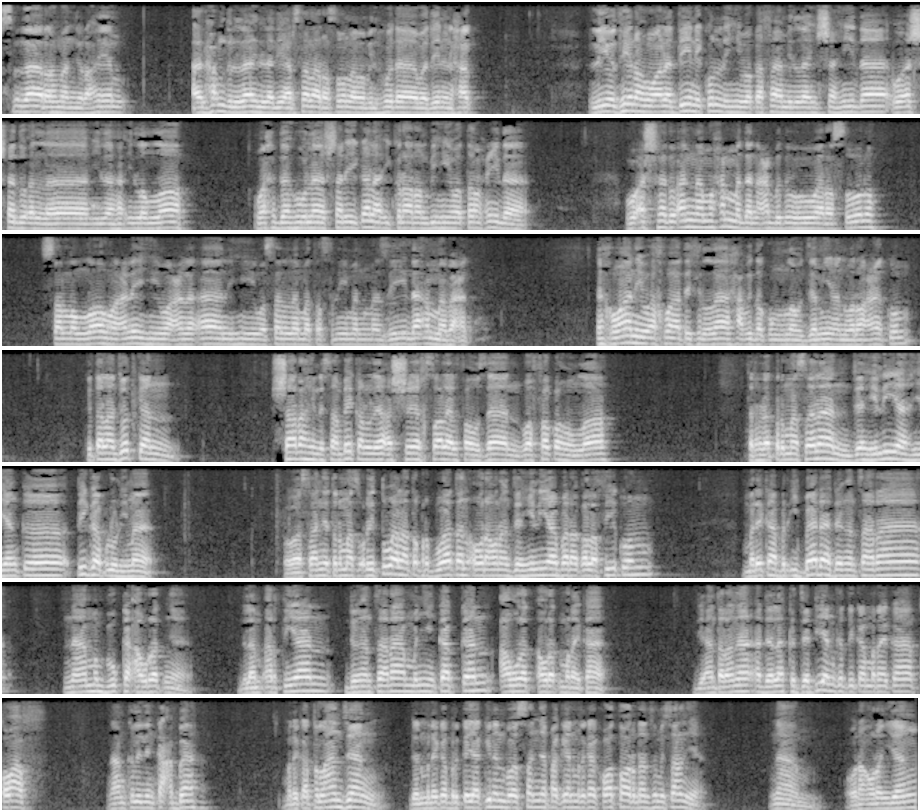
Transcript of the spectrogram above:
Bismillahirrahmanirrahim. Alhamdulillahilladzi arsala rasulahu bil huda wa dinil haq liyudhhirahu 'ala dini kullihi wa kafaa billahi shahida wa asyhadu an la ilaha illallah wahdahu la syarika la iqraran bihi wa tauhida wa asyhadu anna Muhammadan 'abduhu wa rasuluh sallallahu alaihi wa ala alihi wa sallama tasliman mazida amma ba'd. Ikhwani wa akhwati fillah hafizakumullah jami'an wa ra'akum. Kita lanjutkan syarah yang disampaikan oleh Syekh Al-Fauzan wafaqahullah terhadap permasalahan jahiliyah yang ke-35. Bahwasanya termasuk ritual atau perbuatan orang-orang jahiliyah barakallahu fikum mereka beribadah dengan cara nah membuka auratnya. Dalam artian dengan cara menyingkapkan aurat-aurat mereka. Di antaranya adalah kejadian ketika mereka tawaf. Nah, keliling Ka'bah. Mereka telanjang dan mereka berkeyakinan bahwasannya pakaian mereka kotor dan semisalnya. Nah, orang-orang yang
